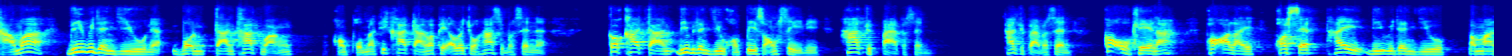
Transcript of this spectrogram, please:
ถามว่า dividend yield เนี่ยบนการคาดหวังของผมนะที่คาดการณ์ว่า payout ratio 50%เนี่ย ก็คาดการณ์ dividend yield ของปี 24 นี้ 5.8% 5.8%ก็โอเคนะ เพราะอะไร เพราะเซตให้ dividend yield ประมาณ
